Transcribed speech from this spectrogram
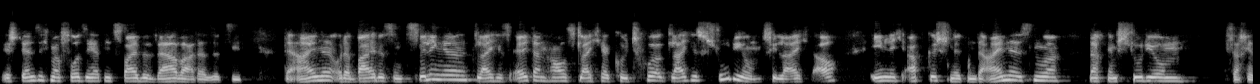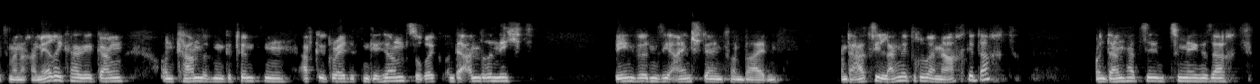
ihr stellen sich mal vor, sie hätten zwei Bewerber da sitzen. Der eine oder beide sind Zwillinge, gleiches Elternhaus, gleicher Kultur, gleiches Studium vielleicht auch, ähnlich abgeschnitten. Der eine ist nur nach dem Studium, ich sage jetzt mal nach Amerika gegangen und kam mit einem gepimpten, abgegradeten Gehirn zurück und der andere nicht. Wen würden Sie einstellen von beiden? Und da hat sie lange drüber nachgedacht. Und dann hat sie zu mir gesagt,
